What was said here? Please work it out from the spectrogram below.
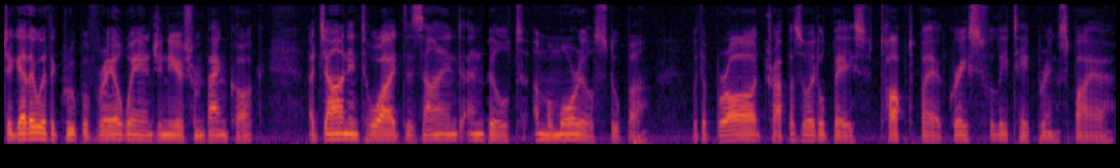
Together with a group of railway engineers from Bangkok, Ajahn Inthawai designed and built a memorial stupa with a broad trapezoidal base topped by a gracefully tapering spire.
